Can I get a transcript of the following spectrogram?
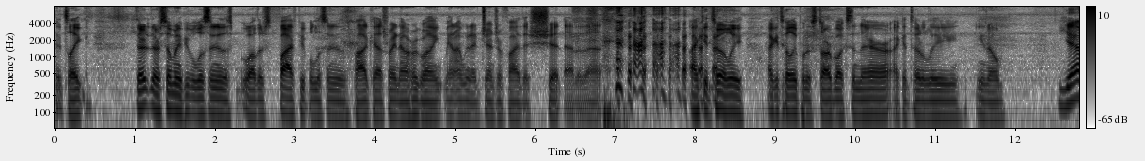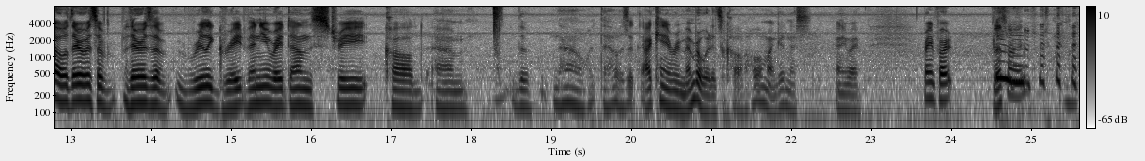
it's like there, there's so many people listening to this. Well, there's five people listening to this podcast right now who are going, "Man, I'm going to gentrify the shit out of that." I could totally, I could totally put a Starbucks in there. I could totally, you know, Yeah, well, there was a there was a really great venue right down the street called um, the no, what the hell is it? I can't even remember what it's called. Oh my goodness. Anyway, brain fart. That's all right.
